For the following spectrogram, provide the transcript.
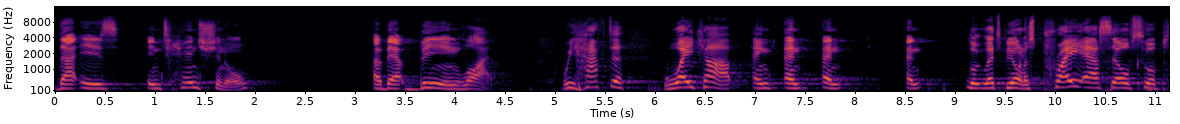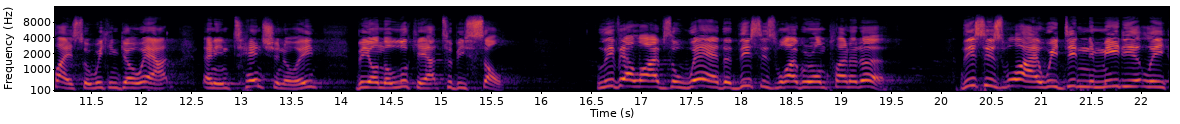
that is intentional about being light. We have to wake up and, and, and, and look, let's be honest, pray ourselves to a place where we can go out and intentionally be on the lookout to be salt. Live our lives aware that this is why we're on planet Earth. This is why we didn't immediately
